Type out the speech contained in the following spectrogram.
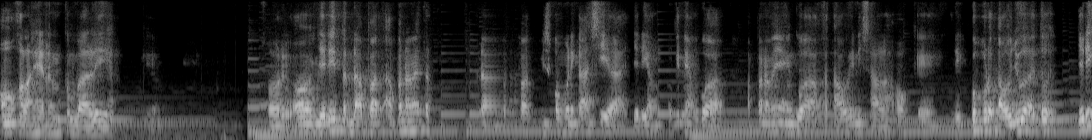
oh kelahiran kembali ya. Sorry. Oh jadi terdapat apa namanya dapat miskomunikasi ya? Jadi yang mungkin yang gue apa namanya yang gue ketahui ini salah. Oke. Okay. jadi gue perlu tahu juga itu. Jadi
